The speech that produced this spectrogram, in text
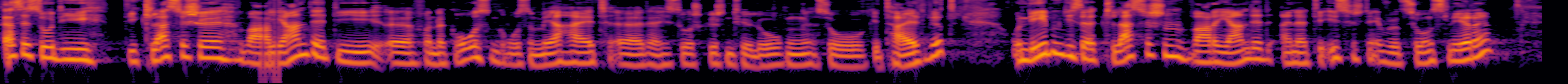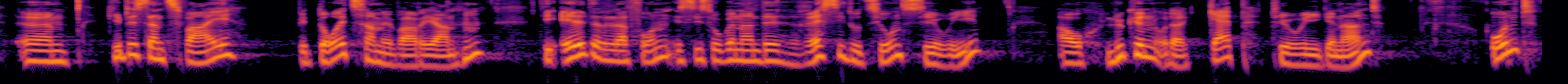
Das ist so die, die klassische Variante, die äh, von der großen, großen Mehrheit äh, der historisch-christlichen Theologen so geteilt wird. Und neben dieser klassischen Variante einer theistischen Evolutionslehre äh, gibt es dann zwei bedeutsame Varianten. Die ältere davon ist die sogenannte Restitutionstheorie, auch Lücken- oder Gap-Theorie genannt. Und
